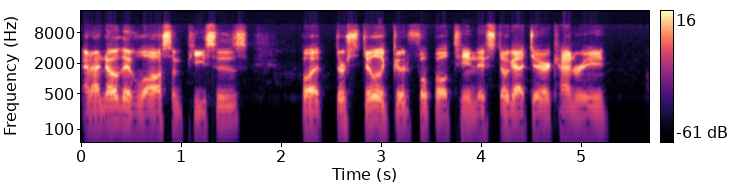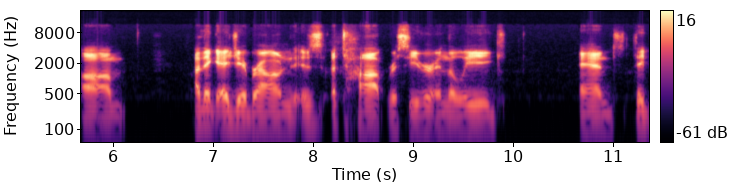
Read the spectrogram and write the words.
And I know they've lost some pieces, but they're still a good football team. They've still got Derrick Henry. Um, I think AJ Brown is a top receiver in the league, and they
